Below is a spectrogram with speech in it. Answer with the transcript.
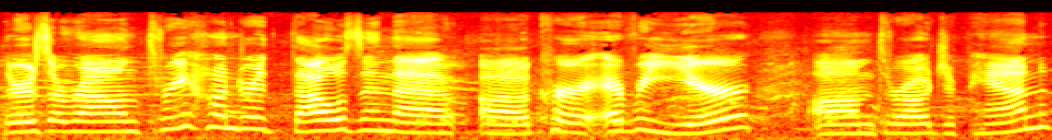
There's around 300,000 that uh, occur every year um, throughout Japan.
